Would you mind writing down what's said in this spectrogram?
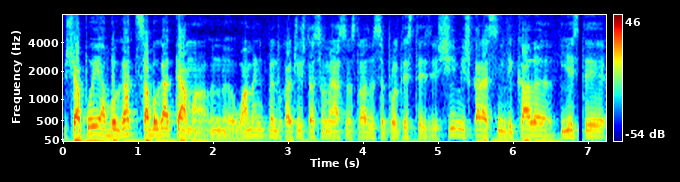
și apoi a băgat, s-a băgat teama în uh, oameni pentru că aceștia să nu mai iasă în stradă să protesteze și mișcarea sindicală este,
